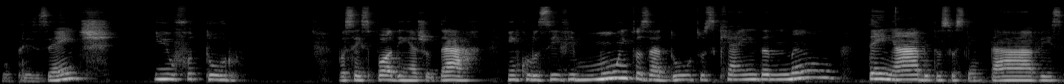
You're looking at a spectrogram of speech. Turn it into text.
o presente e o futuro. Vocês podem ajudar, inclusive, muitos adultos que ainda não têm hábitos sustentáveis,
